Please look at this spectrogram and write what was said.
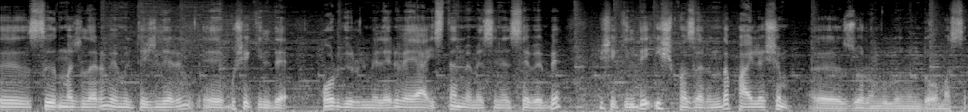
e, sığınmacıların ve mültecilerin e, bu şekilde hor görülmeleri veya istenmemesinin sebebi bir şekilde iş pazarında paylaşım e, zorunluluğunun doğması.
